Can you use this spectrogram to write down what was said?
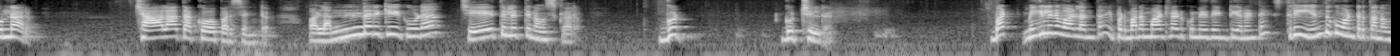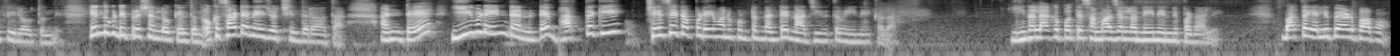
ఉన్నారు. చాలా తక్కువ పర్సెంట్. వాళ్ళందరికీ కూడా చేతులెత్తి నమస్కారం. గుడ్. గుడ్ చిల్డ్రన్. బట్ మిగిలిన వాళ్ళంతా ఇప్పుడు మనం మాట్లాడుకునేది ఏంటి అని అంటే స్త్రీ ఎందుకు ఒంటరితనం ఫీల్ అవుతుంది? ఎందుకు డిప్రెషన్లోకి వెళ్తుంది? ఒక సర్టన్ ఏజ్ వచ్చిన తర్వాత. అంటే ఈవిడ ఏంటంటే భర్తకి చేసేటప్పుడు ఏమనుకుంటుందంటే నా జీవితం ఈయనే కదా. ఈయన లేకపోతే సమాజంలో నేను ఎన్ని పడాలి? భర్త వెళ్ళిపోయాడు పాపం.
